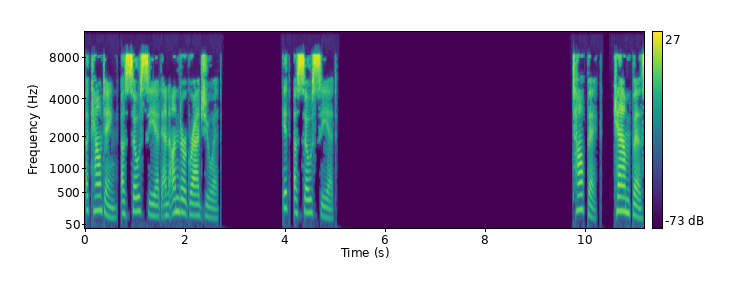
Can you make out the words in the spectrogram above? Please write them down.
Accounting associate and undergraduate. IT associate. Topic. Campus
